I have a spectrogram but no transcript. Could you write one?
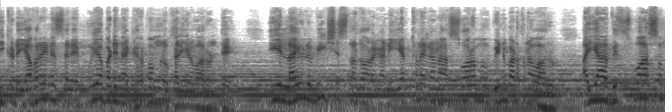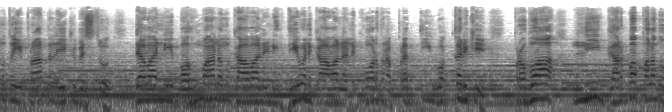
ఇక్కడ ఎవరైనా సరే మూయబడిన గర్భంలో కలిగిన వారుంటే ఈ లైవ్ను వీక్షిస్తున్న ద్వారా కానీ ఎక్కడైనా నా స్వరము వినబడుతున్న వారు అయ్యా విశ్వాసముతో ఈ ప్రార్థన ఏకిపిస్తూ దేవా నీ బహుమానం కావాలి నీ దీవెని కావాలని కోరుతున్న ప్రతి ఒక్కరికి ప్రభా నీ గర్భ ఫలము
